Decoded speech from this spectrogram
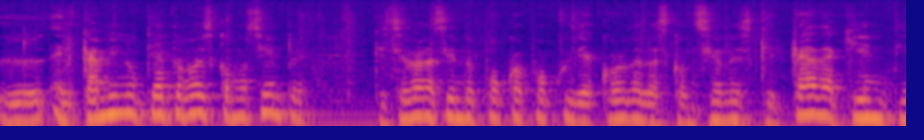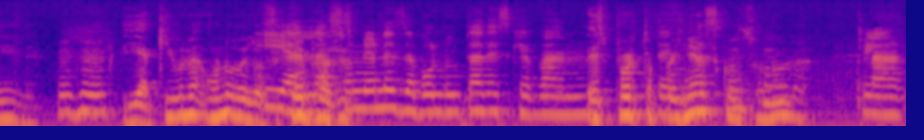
el, el camino que ha tomado es como siempre, que se van haciendo poco a poco y de acuerdo a las condiciones que cada quien tiene. Y aquí una, uno de los Y a ejemplos las es, uniones de voluntades que van. es Puerto de- Peñasco, en Sonora. Claro.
